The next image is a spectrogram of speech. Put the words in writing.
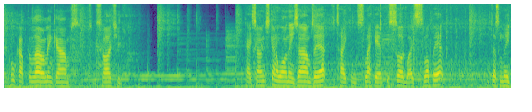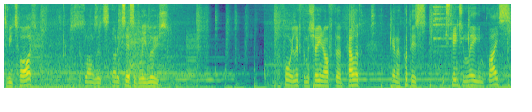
and hook up the lower link arms to the side shift. Okay, so I'm just going to wind these arms out to take all the slack out, this sideways slop out. It doesn't need to be tight, just as long as it's not excessively loose. Before we lift the machine off the pallet, I'm going to put this extension leg in place.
